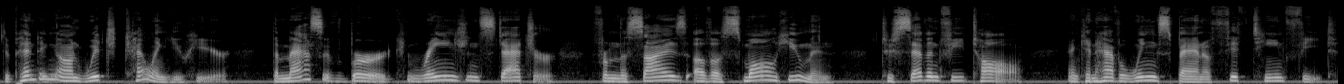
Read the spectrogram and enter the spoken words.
Depending on which telling you hear, the massive bird can range in stature from the size of a small human to seven feet tall and can have a wingspan of 15 feet.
